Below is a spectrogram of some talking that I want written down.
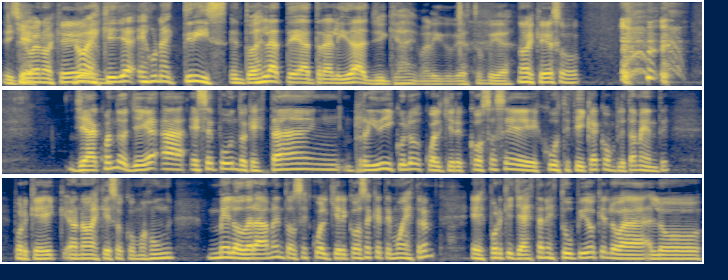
Y Sí, que- bueno, es que. No, es que ella es una actriz, entonces la teatralidad. Y que, ay, marico, qué estupidez. No, es que eso. ya cuando llega a ese punto que es tan ridículo, cualquier cosa se justifica completamente. Porque ah, no, es que eso, como es un melodrama, entonces cualquier cosa que te muestran es porque ya es tan estúpido que lo, a los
